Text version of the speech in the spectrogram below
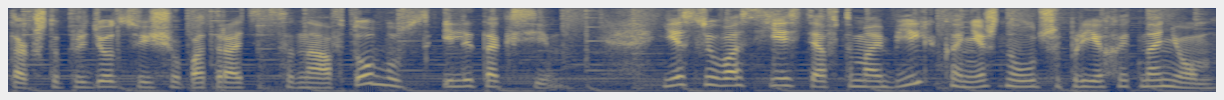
так что придется еще потратиться на автобус или такси. Если у вас есть автомобиль, конечно, лучше приехать на нем.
